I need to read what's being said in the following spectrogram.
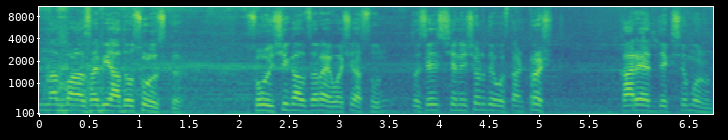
सोमनाथ बाळासाहेब यादव सोळसकर. सोळशी गावचा रहिवासी असून तसेच शनेश्वर देवस्थान ट्रस्ट कार्याध्यक्ष म्हणून.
